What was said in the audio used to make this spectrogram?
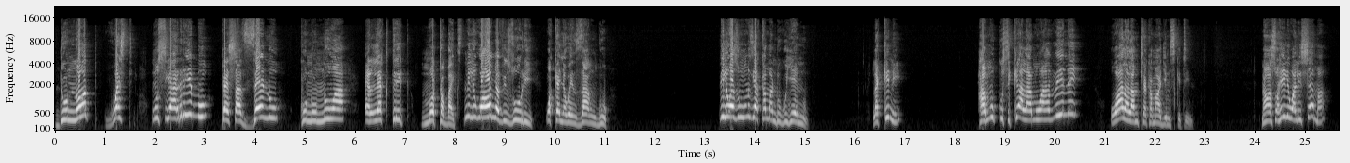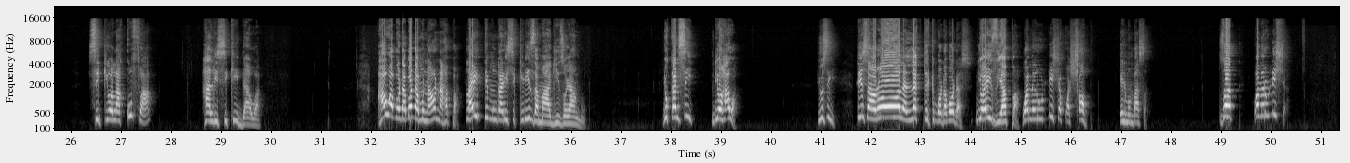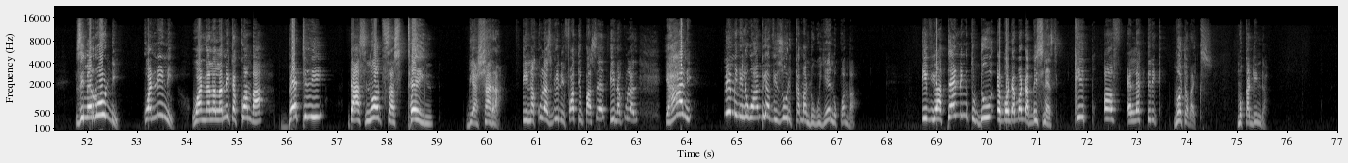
Do not waste msiharibu pesa zenu kununua electric motorbikes. Niliwaonya vizuri wakenya wenzangu. Niliwazungumzia kama ndugu yenu. Lakini hamukusikia la mwadhini wala la mteka maji msikitini. Na waswahili walisema sikio la kufa halisikii dawa. Hawa bodaboda mnaona hapa laiti mngalisikiliza maagizo yangu. You can see ndio hawa. You see these are all electric bodabodas. Ndio hizi hapa wamerudisha kwa shop in mombasa zote wamerudisha. Zimerudi. Kwa nini? Wanalalamika kwamba betri does not sustain biashara. Inakula sijui ni 40 inakula yaani mimi niliwaambia vizuri kama ndugu yenu kwamba if you are tending to do a bodaboda business keep off electric motorbikes. Mukadinda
